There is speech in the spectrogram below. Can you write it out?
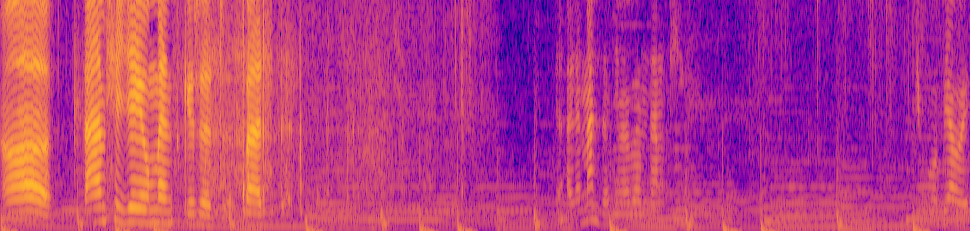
O, tam się dzieją męskie rzeczy. Patrzcie. Białej.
